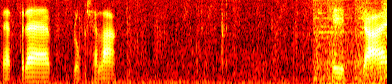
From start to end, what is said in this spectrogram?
แตบแตบลงไปชั้นล่างเทสกาย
